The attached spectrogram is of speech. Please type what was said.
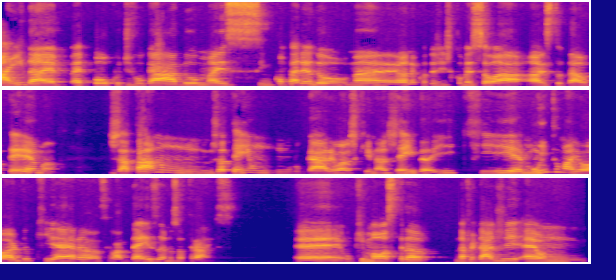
ainda é, é pouco divulgado, mas sim, comparando, né, Ana, quando a gente começou a, a estudar o tema, já tá num, já tem um, um, lugar, eu acho que na agenda aí, que é muito maior do que era, sei lá, 10 anos atrás. É, o que mostra, na verdade, é um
